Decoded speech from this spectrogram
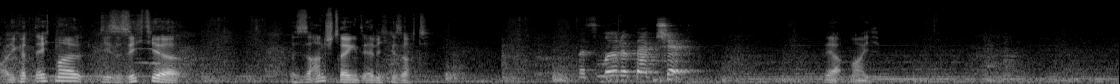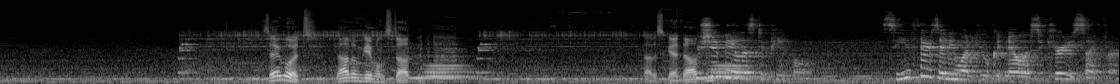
Oh, die könnten echt mal diese Sicht hier... Das ist anstrengend, ehrlich gesagt. Let's load up that chip. Ja, mach ich. Sehr gut. Lade Umgebungsdaten. Lade Scan-Daten. should be a list of people. See if there's anyone who could know a security cipher.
